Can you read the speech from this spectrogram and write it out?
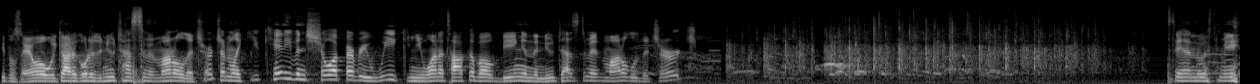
People say, oh, we got to go to the New Testament model of the church. I'm like, you can't even show up every week and you want to talk about being in the New Testament model of the church? Stand with me.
